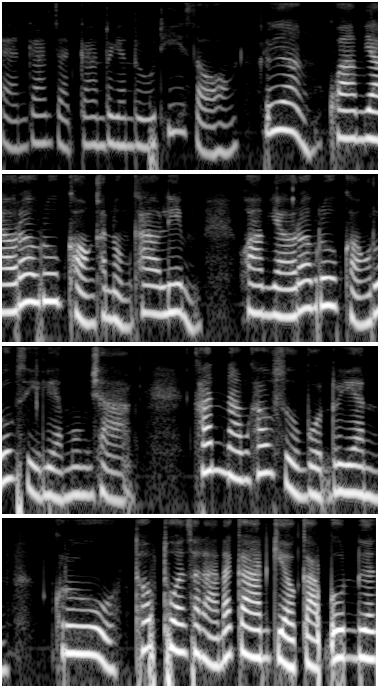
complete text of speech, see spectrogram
ผนการจัดการเรียนรู้ที่ 2 เรื่อง ความยาวรอบรูปของขนมข้าวลิ่ม ความยาวรอบรูปของรูปสี่เหลี่ยมมุมฉาก ขั้นนำเข้าสู่บทเรียน ครู ทบทวนสถานการณ์เกี่ยวกับบุญเดือน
